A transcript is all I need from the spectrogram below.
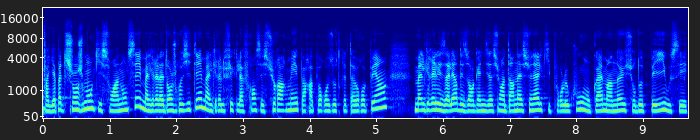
enfin, il a pas de changements qui sont annoncés, malgré la dangerosité, malgré le fait que la France est surarmée par rapport aux autres États européens, malgré les alertes des organisations internationales qui, pour le coup, ont quand même un œil sur d'autres pays où c'est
